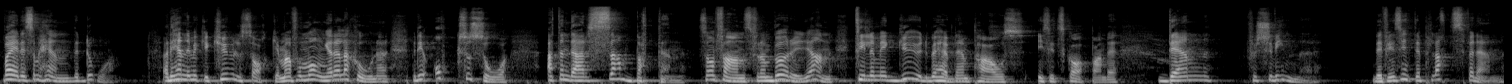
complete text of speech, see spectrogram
Vad är det som händer då? Ja, det händer mycket kul saker, man får många relationer. Men det är också så att den där sabbaten som fanns från början, till och med Gud behövde en paus i sitt skapande, den försvinner. Det finns inte plats för den.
